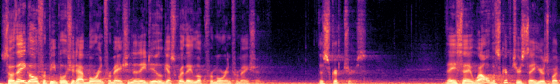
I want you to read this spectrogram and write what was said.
So they go for people who should have more information, and they do. Guess where they look for more information? The scriptures. They say, well, the scriptures say here's, what,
